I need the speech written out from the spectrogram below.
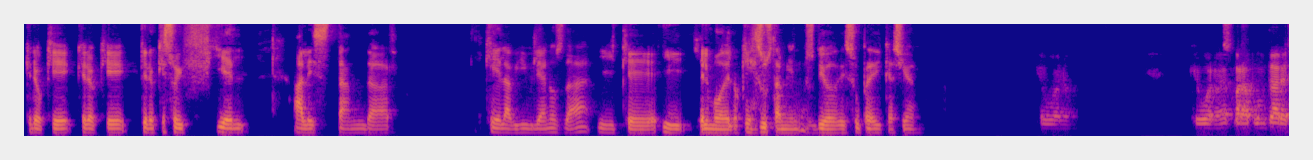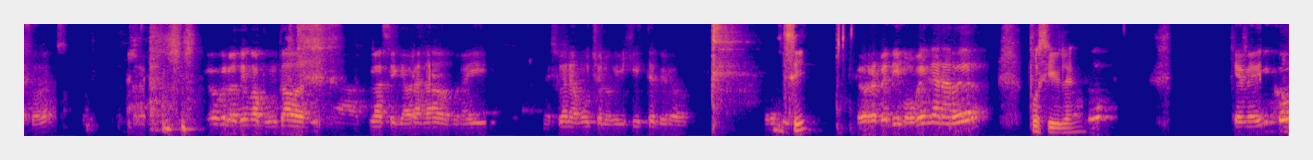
creo, que, creo, que, creo que soy fiel al estándar que la Biblia nos da y, que, y, el modelo que Jesús también nos dio de su predicación. Qué bueno. Qué bueno, es para apuntar eso, ¿eh? Creo que lo tengo apuntado en la clase que habrás dado por ahí. Me suena mucho lo que dijiste, pero Sí. Lo repetimos, vengan a ver. Posible. Que me dijo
